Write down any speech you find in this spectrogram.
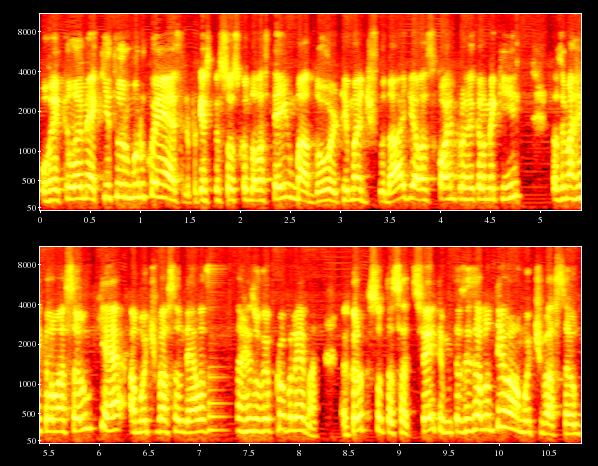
o Reclame Aqui todo mundo conhece, né? porque as pessoas quando elas têm uma dor, têm uma dificuldade, elas correm para o Reclame Aqui fazer uma reclamação que é a motivação delas a resolver o problema. Mas quando a pessoa está satisfeita, muitas vezes ela não tem uma motivação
